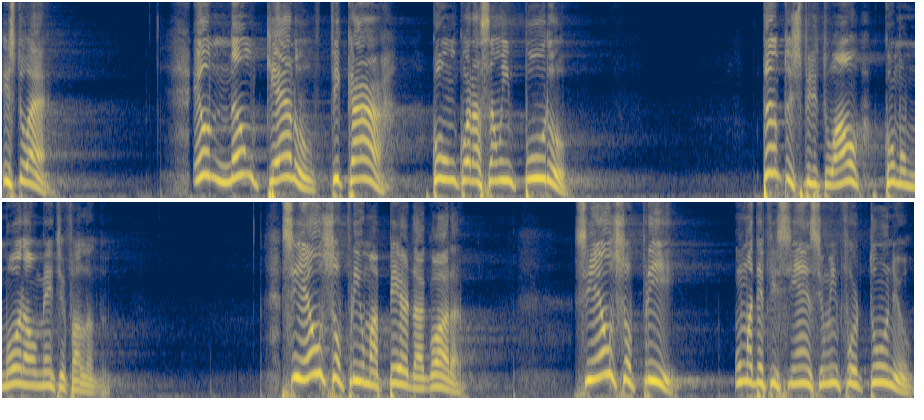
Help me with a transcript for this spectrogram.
Isto é, eu não quero ficar com um coração impuro, tanto espiritual como moralmente falando. Se eu sofri uma perda agora, se eu sofri uma deficiência, um infortúnio,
